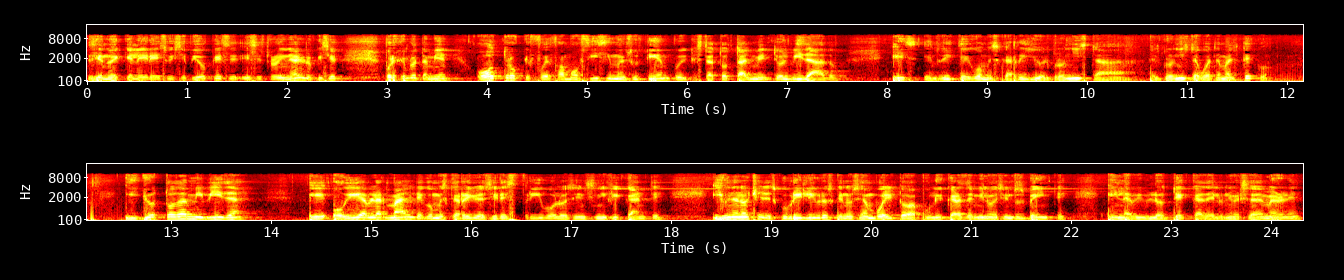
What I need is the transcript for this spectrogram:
decía no hay que leer eso, y se vio que es, es extraordinario lo que hicieron. Por ejemplo, también otro que fue famosísimo en su tiempo y que está totalmente olvidado, es Enrique Gómez Carrillo, el cronista, el cronista guatemalteco. Y yo toda mi vida eh, oí hablar mal de Gómez Carrillo, decir es frívolo, es insignificante, y una noche descubrí libros que no se han vuelto a publicar desde 1920 en la biblioteca de la Universidad de Maryland,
